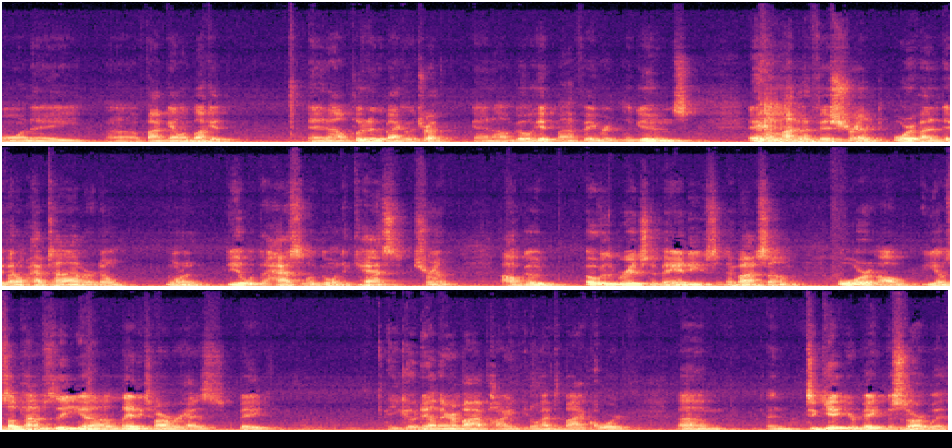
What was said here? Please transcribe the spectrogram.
on a, uh, five gallon bucket, and I'll put it in the back of the truck, and I'll go hit my favorite lagoons. And if I'm not gonna fish shrimp, or if I, if I don't have time or don't wanna deal with the hassle of going to cast shrimp, I'll go over the bridge to Bandy's and buy some, or I'll, you know, sometimes the, uh, Landings Harbor has bait. You go down there and buy a pint, you don't have to buy a quart, um, and to get your bait to start with.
